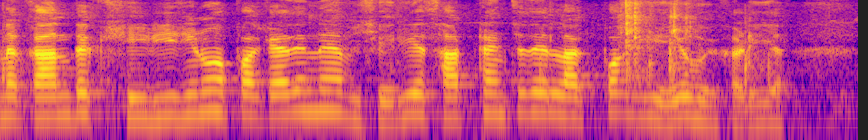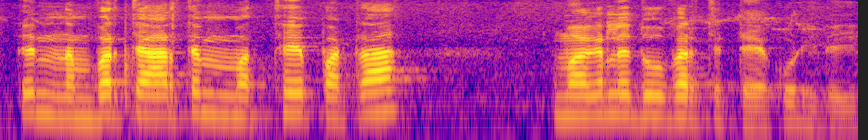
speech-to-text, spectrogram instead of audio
ਨਕੰਦ ਖੀਰੀ ਜਿਹਨੂੰ ਆਪਾਂ ਕਹਿ ਦਿੰਦੇ ਆ ਵਿਸ਼ੇਰੀ 60 ਇੰਚ ਦੇ ਲਗਭਗ ਇਹ ਹੋਈ ਖੜੀ ਆ। ਤੇ ਨੰਬਰ 4 ਤੇ ਮੱਥੇ ਪਟਾ ਮਗਰਲੇ ਦੋ ਪੈਰ ਚਿੱਟੇ ਆ ਘੋੜੀ ਦੇ ਜੀ।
